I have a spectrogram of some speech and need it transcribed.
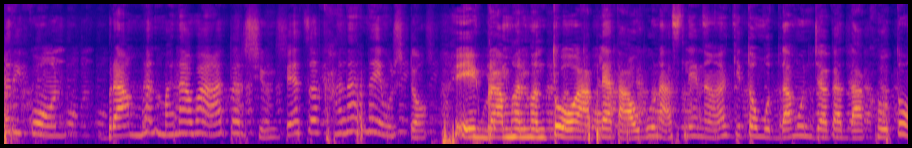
तरी कोण? ब्राह्मण म्हणावा तर शिंप्याचं खाणार नाही उष्ट. एक ब्राह्मण म्हणतो आपल्यात अवगुण असले ना की तो मुद्दामून जगात दाखवतो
